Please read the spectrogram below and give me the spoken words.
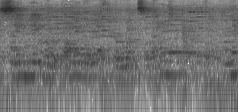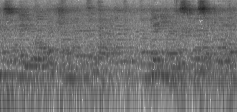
Same neighbor by the once around. Next neighbor right. Ladies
